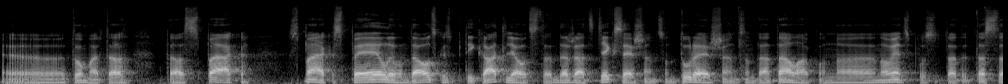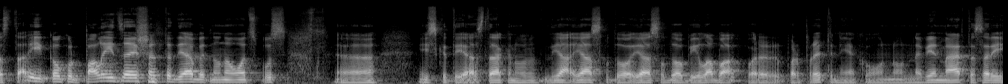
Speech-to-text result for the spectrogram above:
eh, tomēr tā, tā spēka spēka spēle un daudz kas tika atļauts, dažādas ķeksēšanas un turēšanas un tā tālāk. Un, uh, no vienas puses tā, tas, tas arī kaut kur palīdzēja, šat, tad, jā, bet nu, no otras puses. Uh, Izskatījās tā, ka nu, jā, jāslido, jāslido bija labāk par, par pretinieku. Un, un nevienmēr tas arī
